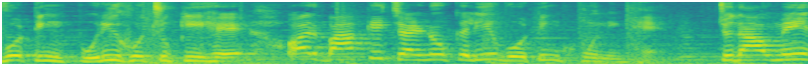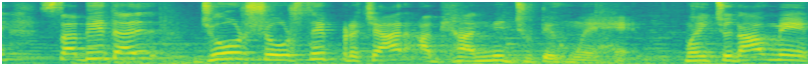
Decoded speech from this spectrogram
वोटिंग पूरी हो चुकी है और बाकी चरणों के लिए वोटिंग होनी है। चुनाव में सभी दल ज़ोर शोर से प्रचार अभियान में जुटे हुए हैं। वहीं चुनाव में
